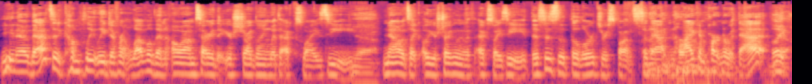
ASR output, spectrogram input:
You know, that's a completely different level than, oh, I'm sorry that you're struggling with XYZ. yeah Now it's like, oh, you're struggling with XYZ. This is the, Lord's response to And that. can and I can partner with that. Like, yeah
